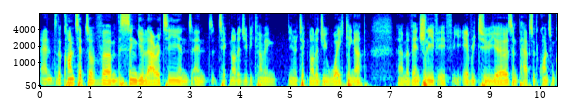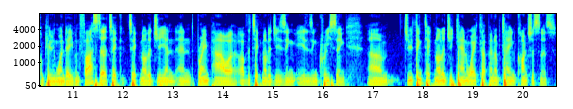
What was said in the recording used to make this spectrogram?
And the concept of um, the singularity and, and technology becoming, you know, technology waking up. Um, eventually, if, if every two years, and perhaps with quantum computing one day even faster, tech, technology and, and brain power of the technology is, in, is increasing. Um, do you think technology can wake up and obtain consciousness?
